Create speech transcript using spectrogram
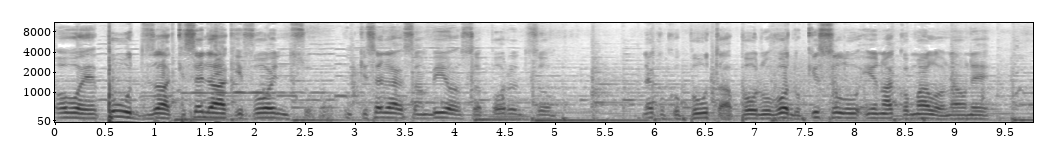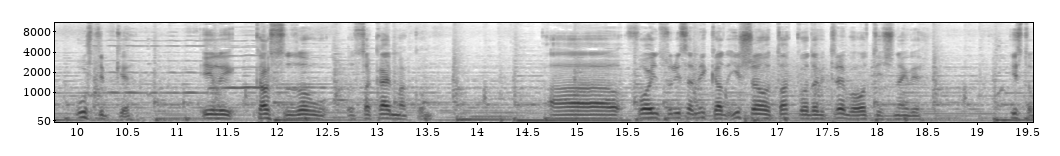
Ovo je put za Kiseljak i Fojnicu. U Kiseljak sam bio sa porodicom nekoliko puta po onu vodu kiselu i onako malo na one uštipke ili kako se zovu sa kajmakom. A Fojnicu nisam nikad išao tako da bi trebao otići negdje isto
